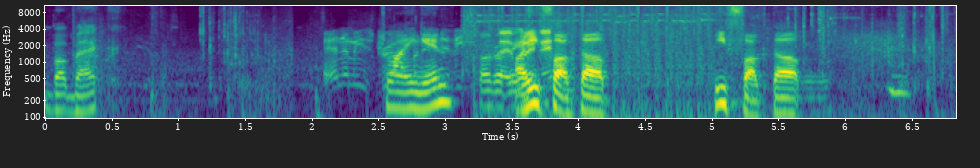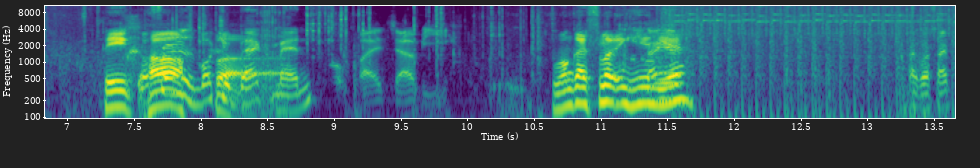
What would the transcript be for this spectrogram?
Bought back. Enemies Flying in. into the Found Wait, right Oh, he wait. fucked up. He fucked up. Big Your pop. bought back, man. Oh, by Javi. One guy floating here in the Oh, yeah. Air. I got sniped.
